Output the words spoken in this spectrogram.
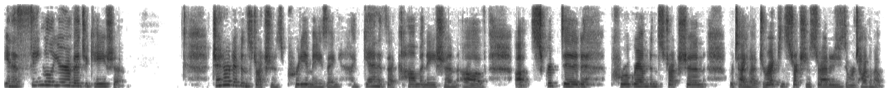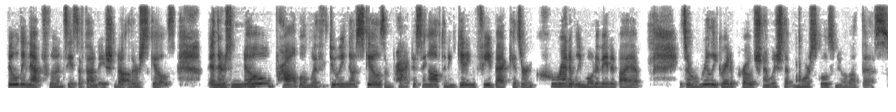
in a single year of education. Generative instruction is pretty amazing. Again, it's that combination of uh, scripted, programmed instruction. We're talking about direct instruction strategies, and we're talking about building that fluency as a foundation to other skills. And there's no problem with doing those skills and practicing often and getting feedback. Kids are incredibly motivated by it. It's a really great approach, and I wish that more schools knew about this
